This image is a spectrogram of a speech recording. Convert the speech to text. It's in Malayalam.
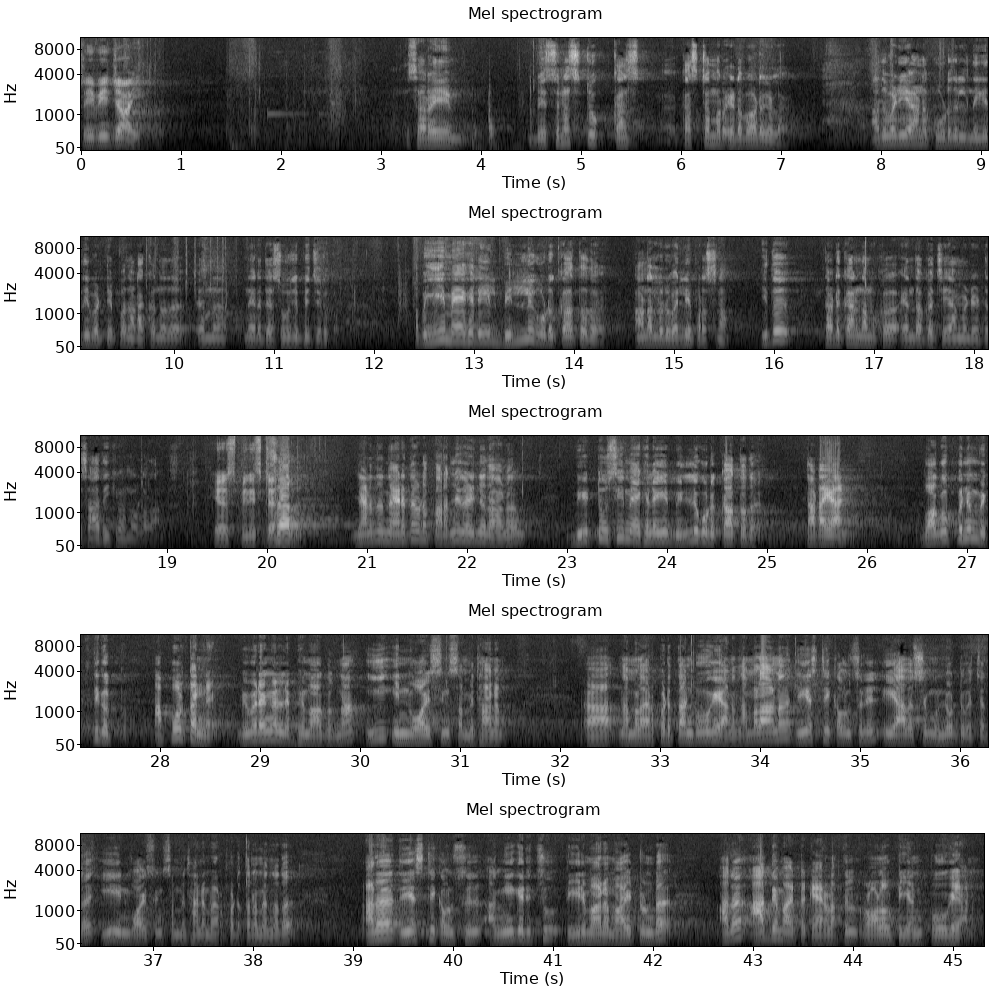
ശ്രീ വി ജോയ്. സാറേ ബിസിനസ് ടു കസ്റ്റമർ ഇടപാടുകൾ അതുവഴിയാണ് കൂടുതൽ നികുതി വെട്ടിപ്പ് നടക്കുന്നത് എന്ന് നേരത്തെ സൂചിപ്പിച്ചിരുന്നു. അപ്പോൾ ഈ മേഖലയിൽ ബില്ല് കൊടുക്കാത്തത് ആണല്ലോ ഒരു വലിയ പ്രശ്നം. ഇത് തടുക്കാൻ നമുക്ക് എന്തൊക്കെ ചെയ്യാൻ വേണ്ടിയിട്ട് സാധിക്കുമെന്നുള്ളതാണ്. യെസ് മിനിസ്റ്റർ സർ ഞാനത് നേരത്തെ ഇവിടെ പറഞ്ഞു കഴിഞ്ഞതാണ് ബി ടു സി മേഖലയിൽ ബില്ല് കൊടുക്കാത്തത് തടയാൻ വകുപ്പിനും വ്യക്തികൾക്കും അപ്പോൾ തന്നെ വിവരങ്ങൾ ലഭ്യമാകുന്ന ഈ ഇൻവോയ്സിംഗ് സംവിധാനം നമ്മൾ ഏർപ്പെടുത്താൻ പോവുകയാണ്. നമ്മളാണ് ജി എസ് ടി കൗൺസിലിൽ ഈ ആവശ്യം മുന്നോട്ട് വെച്ചത്. ഈ ഇൻവോയ്സിംഗ് സംവിധാനം ഏർപ്പെടുത്തണമെന്നത്. അത് ജി എസ് ടി കൗൺസിൽ അംഗീകരിച്ചു തീരുമാനമായിട്ടുണ്ട്. അത് ആദ്യമായിട്ട് കേരളത്തിൽ റോൾ ഔട്ട് ചെയ്യാൻ പോവുകയാണ്.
